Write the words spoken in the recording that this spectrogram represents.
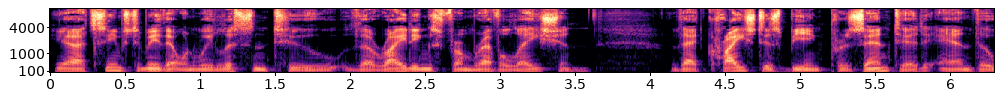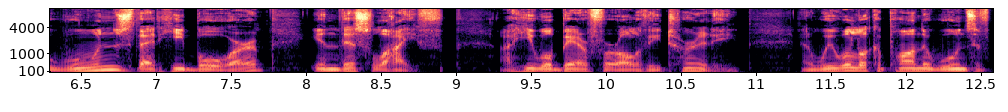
Yeah, it seems to me that when we listen to the writings from Revelation, that Christ is being presented and the wounds that he bore in this life, uh, he will bear for all of eternity. And we will look upon the wounds of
